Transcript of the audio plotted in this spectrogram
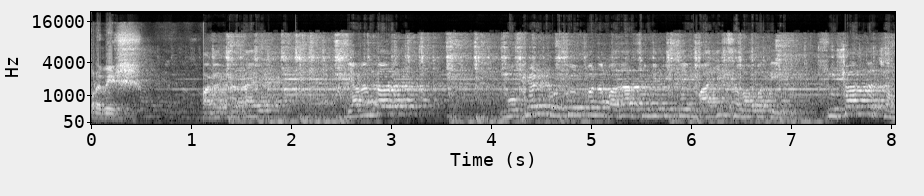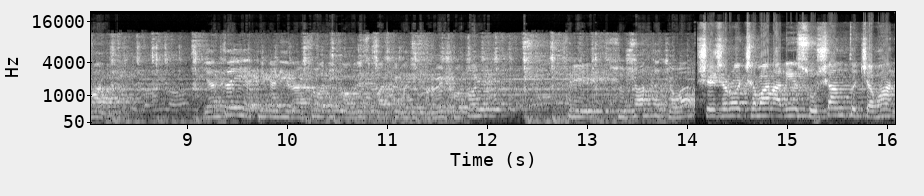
प्रवेश. स्वागत करत आहेत यानंतर मुखेड कृषी उत्पन्न बाजार समितीचे माजी सभापती सुशांत चव्हाण यांचाही या ठिकाणी राष्ट्रवादी काँग्रेस पार्टीमध्ये प्रवेश होतोय. श्री सुशांत चव्हाण. शेषराव चव्हाण आणि सुशांत चव्हाण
